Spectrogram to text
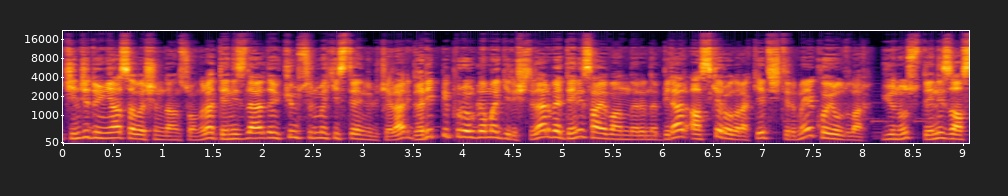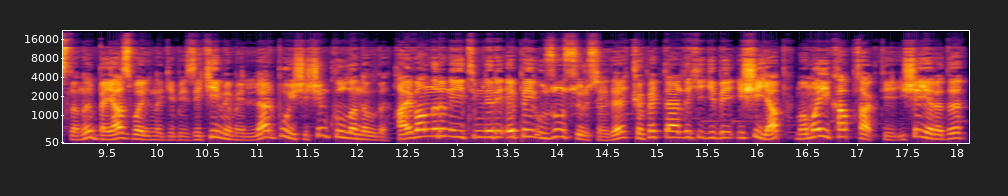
İkinci Dünya Savaşı'ndan sonra denizlerde hüküm sürmek isteyen ülkeler garip bir programa giriştiler ve deniz hayvanlarını birer asker olarak yetiştirmeye koyuldular. Yunus, deniz aslanı, beyaz balina gibi zeki memeliler bu iş için kullanıldı. Hayvanların eğitimleri epey uzun sürse de köpeklerdeki gibi işi yap, mamayı kap taktiği işe yaradı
